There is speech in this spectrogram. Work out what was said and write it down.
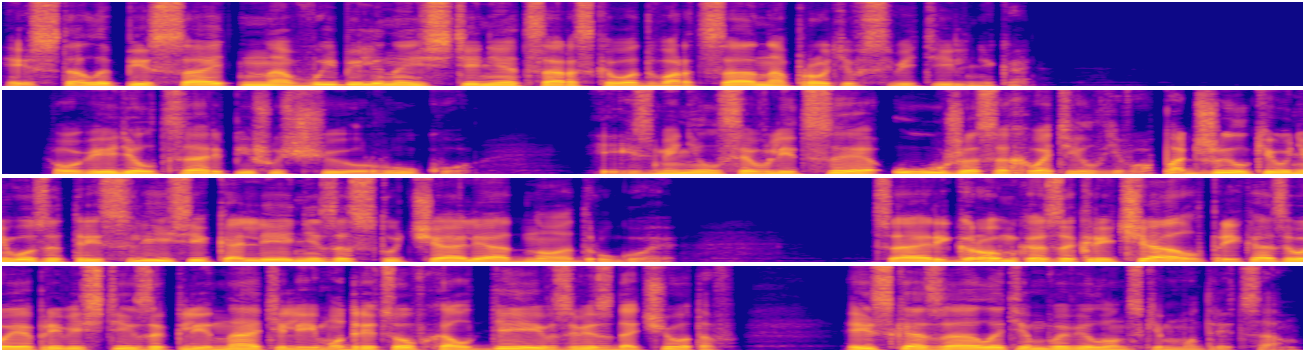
и стала писать на выбеленной стене царского дворца напротив светильника. Увидел царь пишущую руку — изменился в лице, ужас охватил его, поджилки у него затряслись, и колени застучали одно о другое. Царь громко закричал, приказывая привести заклинателей, мудрецов-халдеев, звездочетов, и сказал этим вавилонским мудрецам.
